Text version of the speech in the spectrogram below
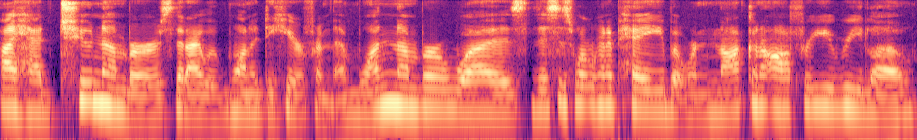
i had two numbers that i would, wanted to hear from them. One number was this is what we're going to pay you but we're not going to offer you relo.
